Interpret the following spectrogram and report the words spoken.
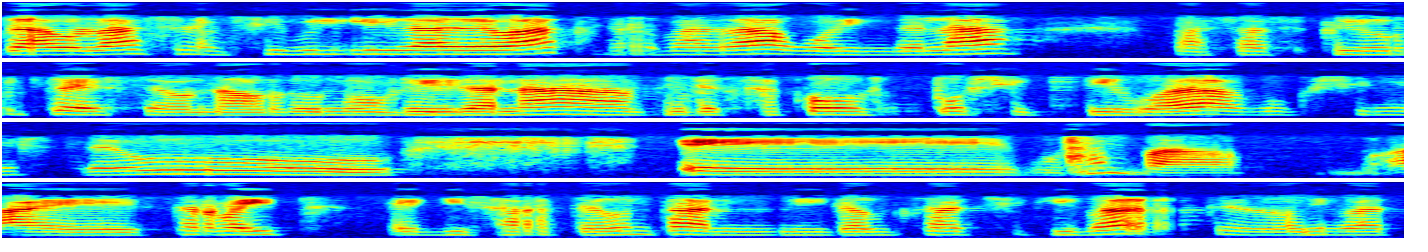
daola sensibilidade bat, berbada, guain dela, pasazpi urte ze ona orduan hori dana guretzako positiboa da, guk sinisteu e, bueno, ba, e, zerbait e, gizarte hontan irautza txiki bat, edo hori bat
